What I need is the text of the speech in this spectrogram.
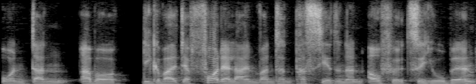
und dann aber die Gewalt, der vor der Leinwand dann passiert und dann aufhört zu jubeln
